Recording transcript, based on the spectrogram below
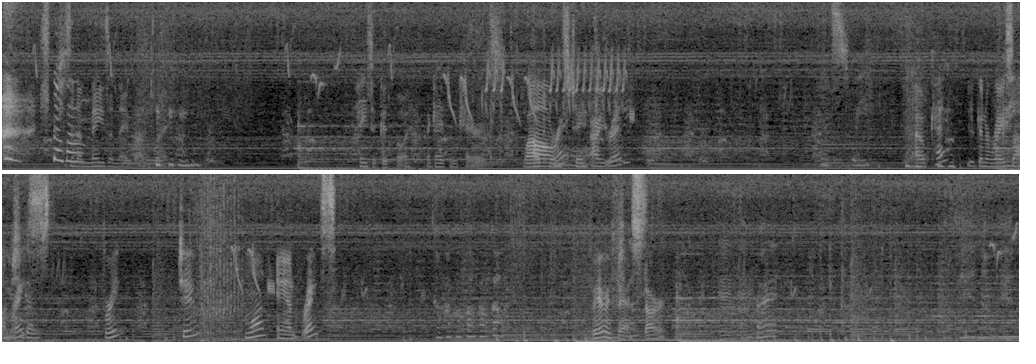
Which is an amazing name, by the way. He's a good boy. I gave him carrots. Wild All ones right. too. Are you ready? Okay. You're gonna race on race. Three, two, one, and race. Go, go, go, go, go, go. Very fast start. Alright. Not bad, not.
